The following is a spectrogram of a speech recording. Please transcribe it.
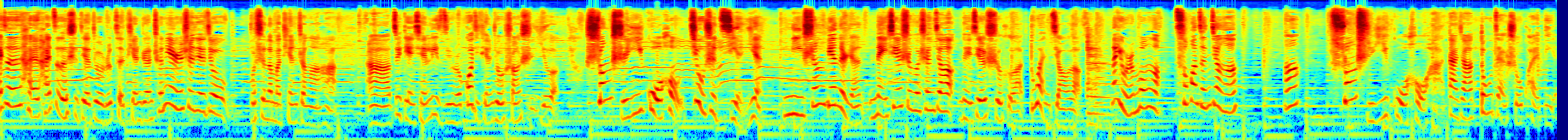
孩子孩孩子的世界就如此天真，成年人世界就不是那么天真了哈。啊，最典型例子就是过几天就双十一了，双十一过后就是检验你身边的人哪些适合深交，哪些适合断交了。那有人懵了，此话怎讲啊？啊，双十一过后哈，大家都在收快递，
